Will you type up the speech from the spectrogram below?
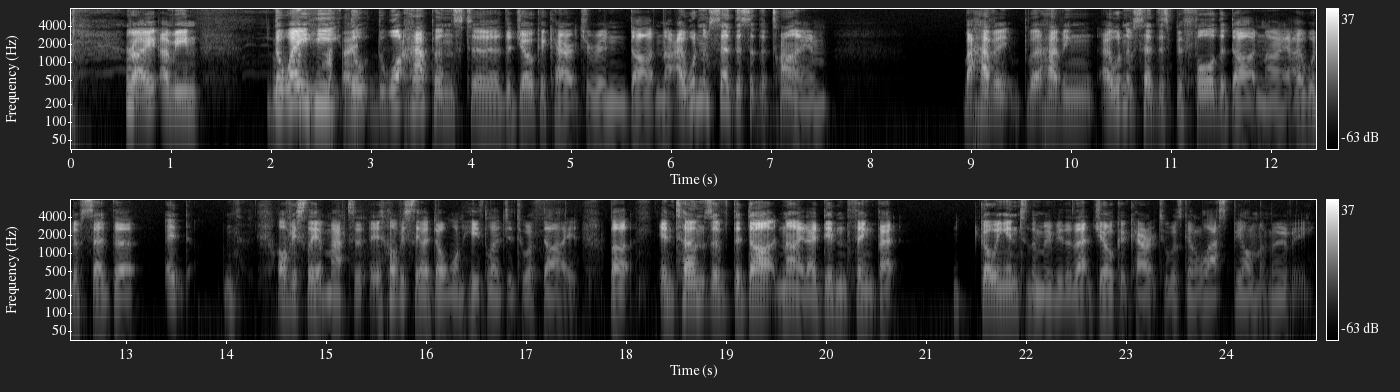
right? I mean, the way he, the, Right. the, what happens to the Joker character in Dark Knight. I wouldn't have said this at the time, but having, but having, I wouldn't have said this before the Dark Knight. I would have said that it. Obviously, it matters. It, obviously, I don't want Heath Ledger to have died, but in terms of the Dark Knight, I didn't think that going into the movie that that Joker character was going to last beyond the movie.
